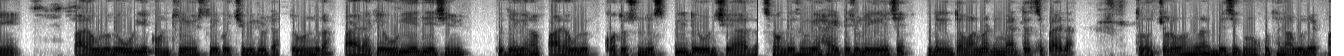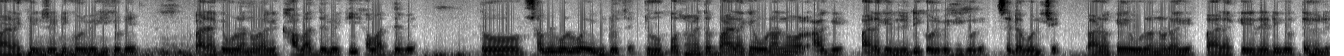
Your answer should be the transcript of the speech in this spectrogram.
পায়রাগুলোকে উড়িয়ে কন্টিনিউসলি করছি ভিডিওটা। তো বন্ধুরা, পায়রাকে উড়িয়ে দিয়েছি আমি। তো দেখে নাও পায়রাগুলো কত সুন্দর স্পিডে উড়ছে আর সঙ্গে সঙ্গে হাইটে চলে গিয়েছে। এটা কিন্তু আমার বাড়ির ম্যাট্রাসে পায়রা। তো চলো বন্ধুরা, বেশি কোনো কথা না বলে পায়রাকে রেডি করবে কি করে, পায়রাকে উড়ানোর আগে খাবার দেবে, কি খাবার দেবে, তো সবই বলব এই ভিডিওতে। তো প্রথমে তো পায়রাকে ওড়ানোর আগে পায়রাকে রেডি করবে কি করে, সেটা বলছি। পায়রাকে উড়ানোর আগে পায়রাকে রেডি করতে হলে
